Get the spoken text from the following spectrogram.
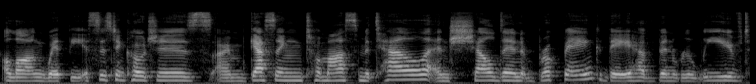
along with the assistant coaches. I'm guessing Tomas Mitell and Sheldon Brookbank. They have been relieved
